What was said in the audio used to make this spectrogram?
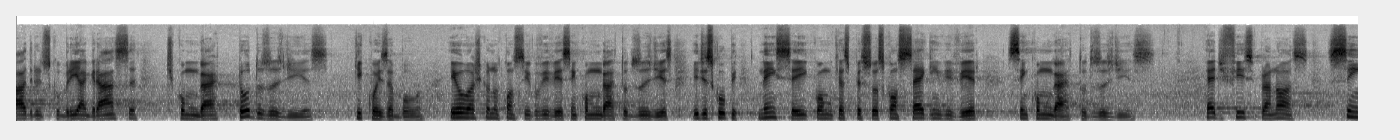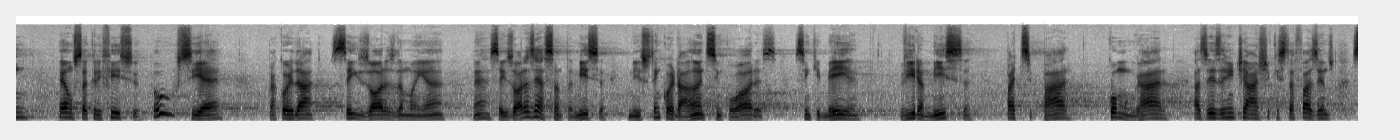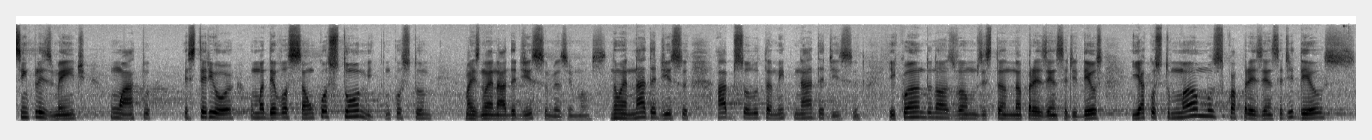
Padre, eu descobri a graça de comungar todos os dias. Que coisa boa! Eu acho que eu não consigo viver sem comungar todos os dias. E desculpe, nem sei como que as pessoas conseguem viver sem comungar todos os dias. É difícil para nós? Sim. É um sacrifício? Ou uh, se é, para acordar seis horas da manhã, né? Seis horas é a Santa Missa. Nisso tem que acordar antes, cinco horas, cinco e meia, vir à missa, participar, comungar às vezes a gente acha que está fazendo simplesmente um ato exterior, uma devoção, um costume, um costume. Mas não é nada disso, meus irmãos. Não é nada disso, absolutamente nada disso. E quando nós vamos estando na presença de Deus e acostumamos com a presença de Deus,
